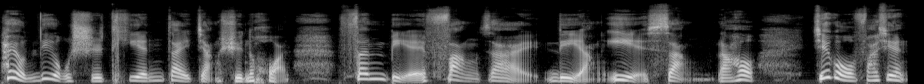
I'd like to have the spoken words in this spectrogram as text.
它有六十天在讲循环，分别放在两页上，然后结果我发现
